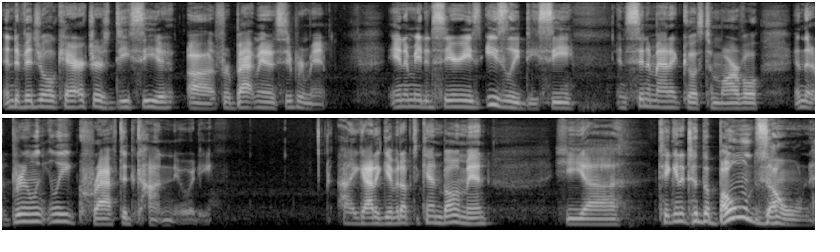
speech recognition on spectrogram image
Individual characters, DC uh, for Batman and Superman. Animated series, easily DC. And cinematic goes to Marvel and their brilliantly crafted continuity. I got to give it up to Ken Bone, man. He uh, taking it to the bone zone.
